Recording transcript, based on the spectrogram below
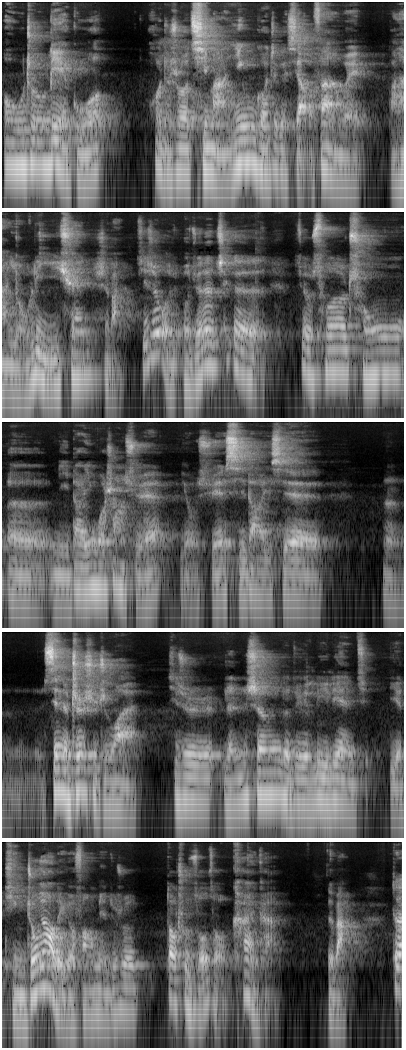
欧洲列国，或者说起码英国这个小范围，把它游历一圈，是吧？其实我我觉得这个就是说从呃你到英国上学，有学习到一些嗯新的知识之外，其实人生的这个历练也挺重要的一个方面，就是说到处走走看一看，对吧？对，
